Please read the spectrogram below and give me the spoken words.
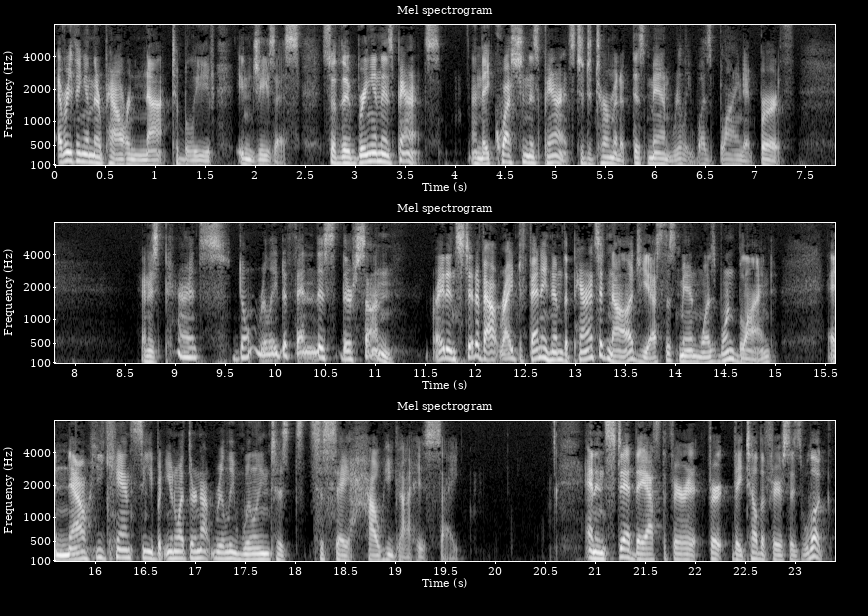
everything in their power not to believe in Jesus. So they bring in his parents and they question his parents to determine if this man really was blind at birth. And his parents don't really defend this their son, right? Instead of outright defending him, the parents acknowledge, yes, this man was born blind, and now he can't see, but you know what? They're not really willing to to say how he got his sight. And instead, they ask the Pharisees, they tell the Pharisees, "Look,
